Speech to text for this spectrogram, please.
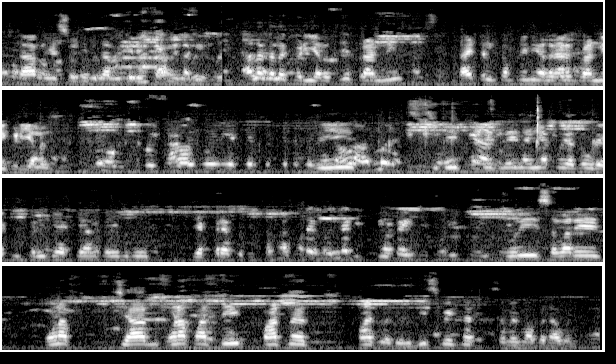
Staff, SOG બધા વગેરે કામે લાગી અલગ અલગ ઘડિયાળો છે બ્રાન્ડની. ટાઇટલ કંપનીની અલગ અલગ બ્રાન્ડની ઘડિયાળો છે. કોઈ અગાઉ રેકી કરી ગયા ક્યાં સવારે પોણા ચાર, પોણા પાંચથી પાંચ ના પાંચ વાગે, વીસ મિનિટના સમયમાં બનાવવાની.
